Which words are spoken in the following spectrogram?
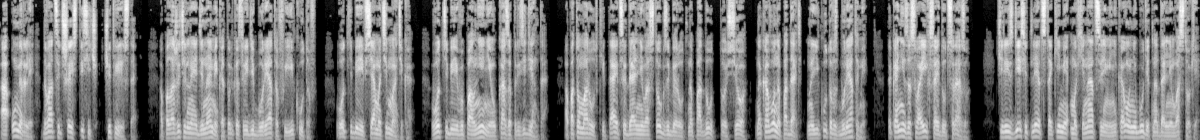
а умерли 26 400 а положительная динамика только среди бурятов и якутов. Вот тебе и вся математика. Вот тебе и выполнение указа президента. А потом орут, китайцы Дальний Восток заберут, нападут, то все. На кого нападать? На якутов с бурятами? Так они за своих сойдут сразу. Через 10 лет с такими махинациями никого не будет на Дальнем Востоке.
